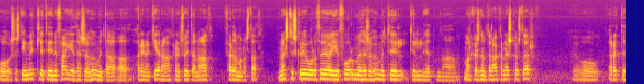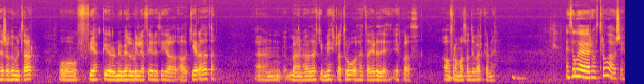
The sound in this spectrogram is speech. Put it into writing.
og sérst í millitíðinni fæ ég þessa hugmynda að reyna að gera Akranisvitan að ferðamannastað. Næstu skrif voru þau að ég fór með þessa hugmynd til, til hérna, markasnefndar Akraneskaustar og rætti þessa hugmynd þar og fekk í rauninu vel vilja fyrir því að, að gera þetta en meðan hafði ekki mikla trú að þetta erði eitthvað áframhaldandi verkefni. En þú hefur haft trú á þessu?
